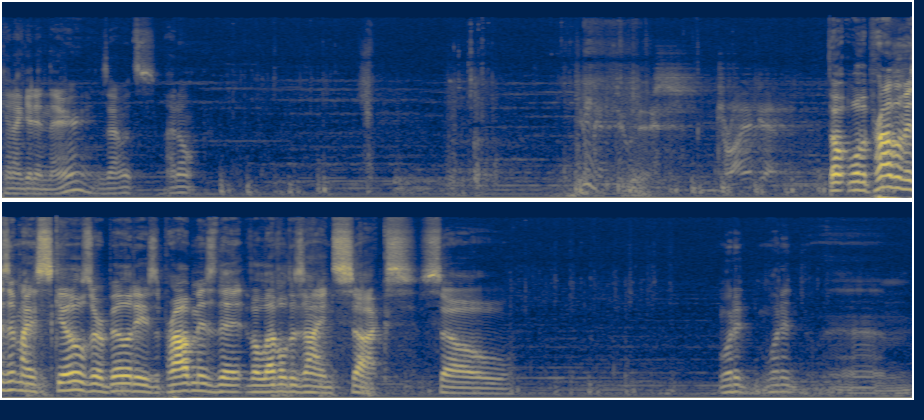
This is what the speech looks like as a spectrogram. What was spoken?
can I get in there? Is that what's... I don't... You can do this. Try again. The, well, the problem isn't my skills or abilities. The problem is that the level design sucks. So... What did... What did... Um...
